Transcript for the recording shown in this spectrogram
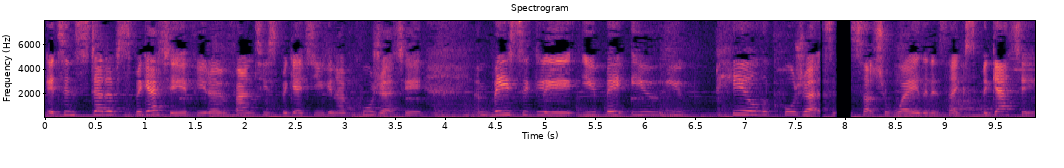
it's instead of spaghetti. If you don't fancy spaghetti, you can have courgette. And basically you you you peel the courgettes in such a way that it's like spaghetti.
